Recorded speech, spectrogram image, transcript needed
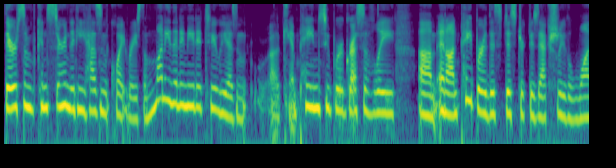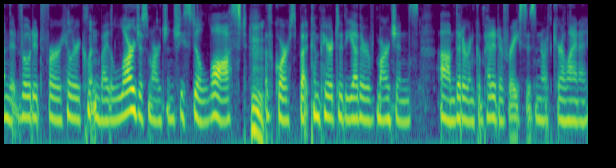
there's some concern that he hasn't quite raised the money that he needed to. He hasn't uh, campaigned super aggressively. Um, and on paper, this district is actually the one that voted for Hillary Clinton by the largest margin. She still lost, of course, but compared to the other margins um, that are in competitive races in North Carolina,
